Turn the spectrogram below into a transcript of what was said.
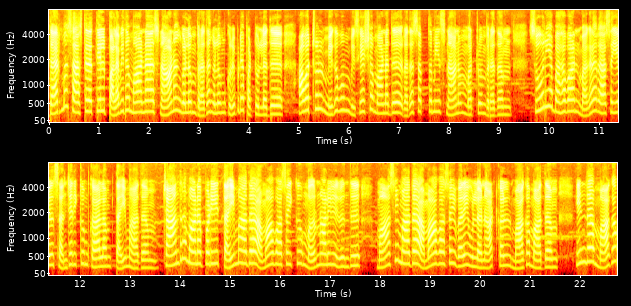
தர்ம சாஸ்திரத்தில் பலவிதமான ஸ்நானங்களும் விரதங்களும் குறிப்பிடப்பட்டுள்ளது. அவற்றுள் மிகவும் விசேஷமானது ரதசப்தமி ஸ்நானம் மற்றும் விரதம். சூரிய பகவான் மகர ராசியில் சஞ்சரிக்கும் காலம் தை மாதம். சாந்திரமானபடி தை மாத அமாவாசைக்கு மறுநாளில் இருந்து மாசி மாத அமாவாசை வரை உள்ள நாட்கள் மாக மாதம். இந்த மாக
